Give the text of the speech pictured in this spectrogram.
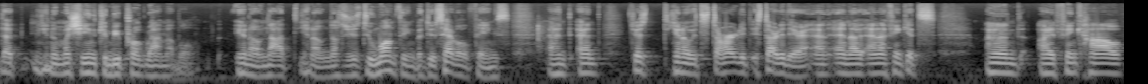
that you know machines can be programmable. You know, not you know not just do one thing, but do several things. And and just you know, it started it started there. And and I, and I think it's and I think how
